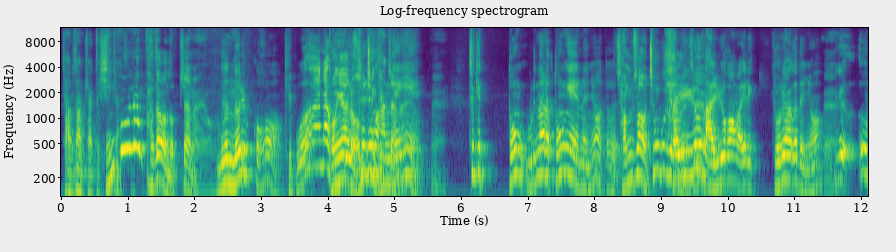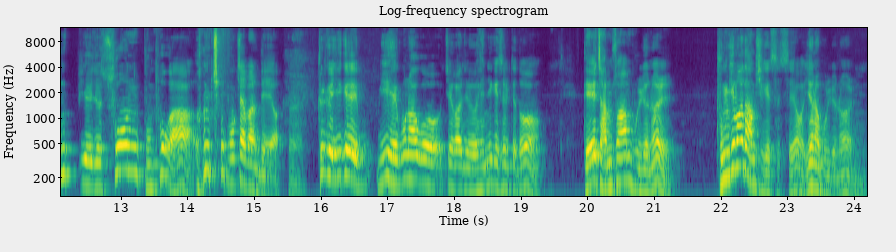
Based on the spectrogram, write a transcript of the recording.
잠수함 찾기 쉽지 않습니다. 바다가 높잖아요. 너 넓고 깊고. 워낙 동해안은 그 수중. 환경이 예. 특히 동 우리나라 동해에는요 또 잠수함 한류 천국이라면서요. 난류가 막 이렇게 교류하거든요. 네. 이게 음, 수온 분포가 엄청 복잡한 데예요. 예. 그러니까 이게 미 해군하고 제가 저 현역에 있을 때도 대잠수함 훈련을 분기마다 한 번씩 했었어요. 연합 훈련을. 음.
